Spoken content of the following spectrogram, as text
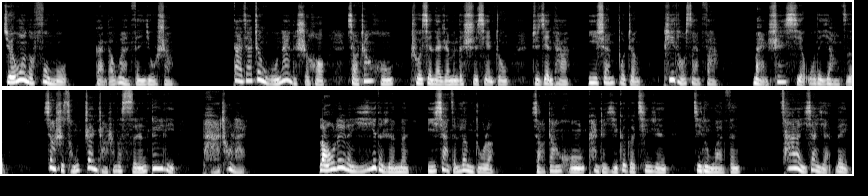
绝望的父母感到万分忧伤。大家正无奈的时候，小张红出现在人们的视线中。只见他衣衫不整，披头散发。满身血污的样子，像是从战场上的死人堆里爬出来。劳累了一夜的人们一下子愣住了。小张红看着一个个亲人，激动万分，擦了一下眼泪，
